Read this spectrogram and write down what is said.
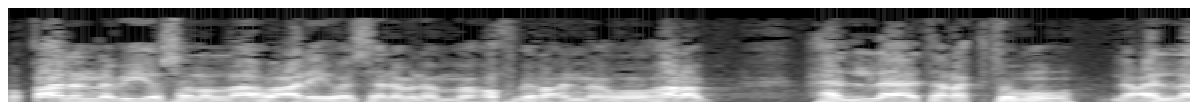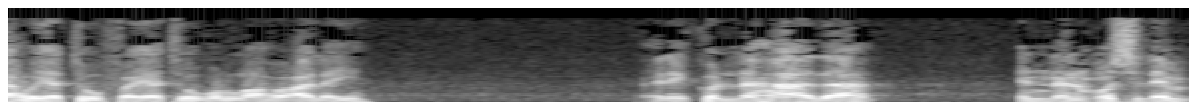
وقال النبي صلى الله عليه وسلم لما أخبر أنه هرب هل لا تركتموه لعله يتوب فيتوب الله عليه؟ يعني كل هذا إن المسلم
